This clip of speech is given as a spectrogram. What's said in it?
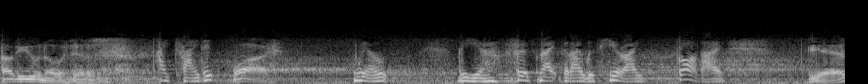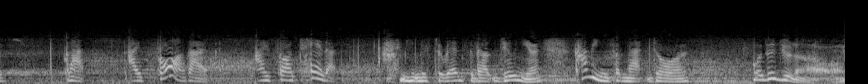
How do you know it is? I tried it. Why? Well, the uh, first night that I was here, I thought I. Yes? I, I thought I, I saw Ted, I, I mean Mr. Rensevelt Jr., coming from that door. Well, did you now?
